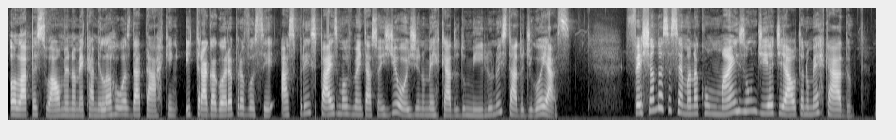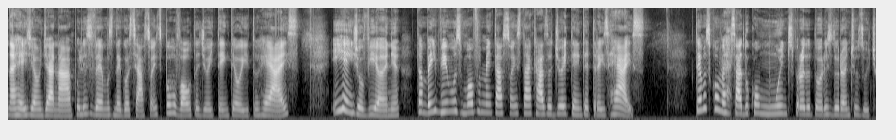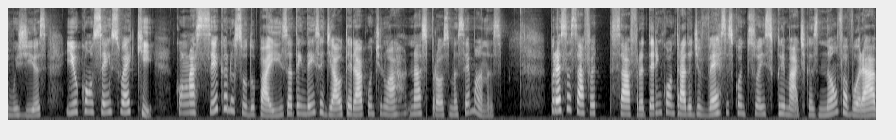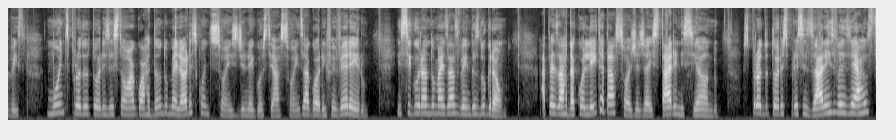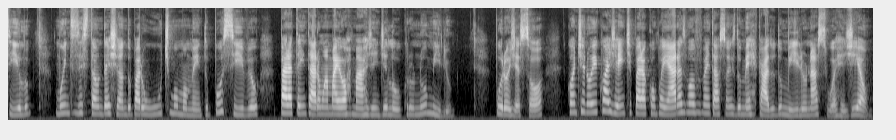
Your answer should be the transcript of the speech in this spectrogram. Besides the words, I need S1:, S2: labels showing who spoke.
S1: Olá pessoal, meu nome é Camila Ruas da Tarkin e trago agora para você as principais movimentações de hoje no mercado do milho no estado de Goiás. Fechando essa semana com mais um dia de alta no mercado. Na região de Anápolis, vemos negociações por volta de 88 reais, e em Joviânia também vimos movimentações na casa de 83 reais. Temos conversado com muitos produtores durante os últimos dias e o consenso é que, com a seca no sul do país, a tendência de alta irá continuar nas próximas semanas. Por essa safra, safra, ter encontrado diversas condições climáticas não favoráveis, muitos produtores estão aguardando melhores condições de negociações agora em fevereiro e segurando mais as vendas do grão. Apesar da colheita da soja já estar iniciando, os produtores precisarem esvaziar o silo, muitos estão deixando para o último momento possível para tentar uma maior margem de lucro no milho. Por hoje é só. Continue com a gente para acompanhar as movimentações do mercado do milho na sua região.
